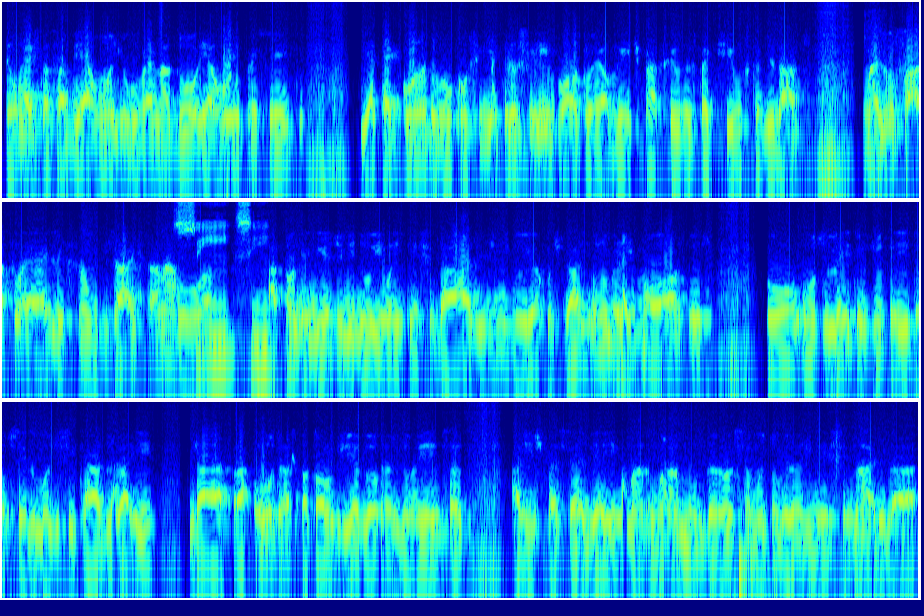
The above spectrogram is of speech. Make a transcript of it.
Então resta saber aonde o governador e aonde o prefeito e até quando vão conseguir transferir voto realmente para seus respectivos candidatos. Mas o fato é, a eleição já está na rua. Sim, sim. A pandemia diminuiu a intensidade, diminuiu a quantidade, o número de mortos, o, os leitos de UTI estão sendo modificados aí para outras patologias, outras doenças. A gente percebe aí uma, uma mudança muito grande nesse cenário da,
